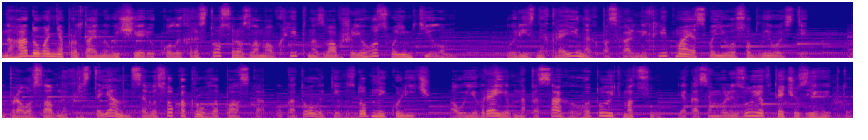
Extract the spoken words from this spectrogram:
нагадування про тайну вечерю, коли Христос розламав хліб, назвавши його своїм тілом. У різних країнах пасхальний хліб має свої особливості. У православних християн це висока кругла паска, у католиків здобний куліч, а у євреїв на песах готують мацу, яка символізує втечу з Єгипту.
